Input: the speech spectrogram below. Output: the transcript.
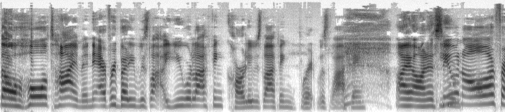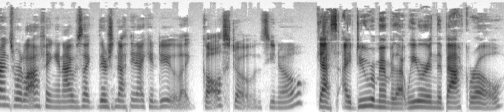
the whole time, and everybody was la- you were laughing, Carly was laughing, Britt was laughing. I honestly, You and all our friends were laughing, and I was like, "There's nothing I can do." Like gallstones, you know. yes, I do remember that we were in the back row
